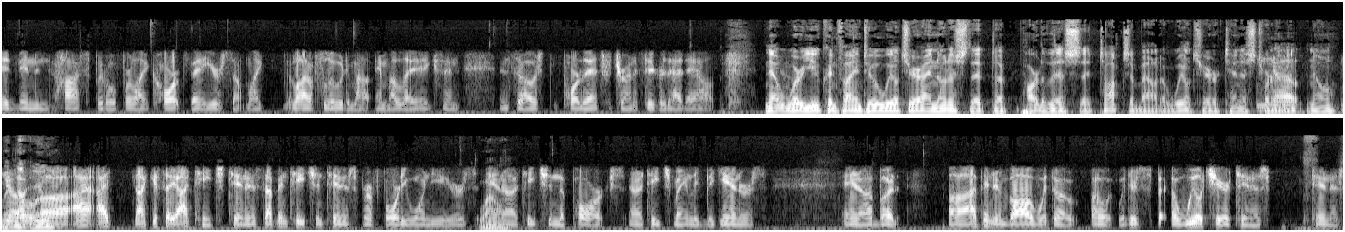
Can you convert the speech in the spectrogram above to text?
had been in hospital for like heart failure or something like a lot of fluid in my in my legs, and and so I was part of that's for trying to figure that out. Now, were you confined to a wheelchair? I noticed that uh, part of this it talks about a wheelchair tennis tournament. No, no, but no, not you. Uh, I, I like I say, I teach tennis. I've been teaching tennis for 41 years, Wow. and I teach in the parks, and I teach mainly beginners. And uh, but uh, I've been involved with a, a with this a wheelchair tennis tennis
